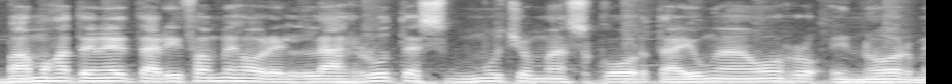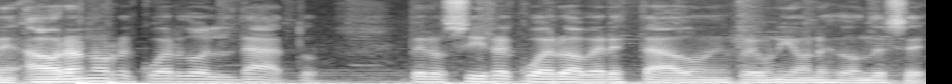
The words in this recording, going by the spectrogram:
Vamos a tener tarifas mejores, la ruta es mucho más corta, hay un ahorro enorme. Ahora no recuerdo el dato, pero sí recuerdo haber estado en reuniones donde se,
